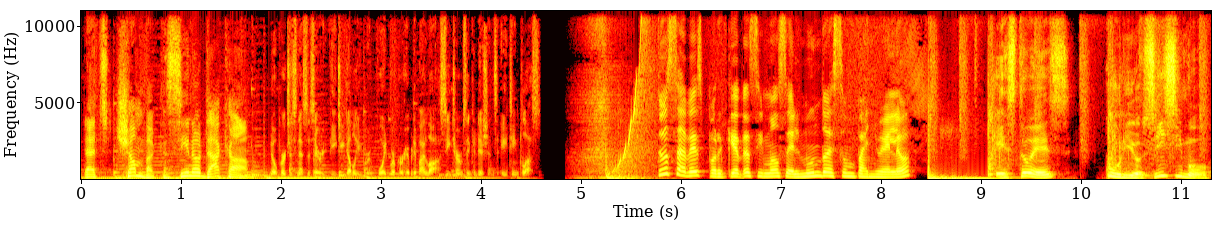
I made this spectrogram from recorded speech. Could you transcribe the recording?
That's chumbacasino.com. No purchase necessary. BGW. Void were prohibited by law. See terms and conditions. 18 plus. ¿Tú sabes por qué decimos el mundo es un pañuelo? Esto es Curiosísimo,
